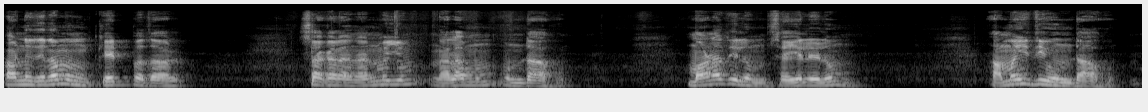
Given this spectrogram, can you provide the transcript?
அனுதினமும் கேட்பதால் சகல நன்மையும் நலமும் உண்டாகும். மனதிலும் செயலிலும் அமைதி உண்டாகும்.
